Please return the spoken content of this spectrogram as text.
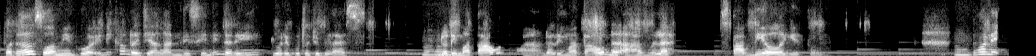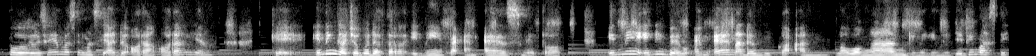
padahal suami gue ini kan udah jalan di sini dari 2017 hmm. udah lima tahun lah udah lima tahun dan alhamdulillah stabil gitu hmm. cuman itu biasanya masih masih ada orang-orang yang kayak ini nggak coba daftar ini PNS gitu. Ini ini BUMN ada bukaan lowongan gini-gini. Jadi masih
